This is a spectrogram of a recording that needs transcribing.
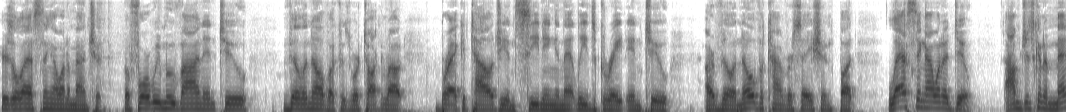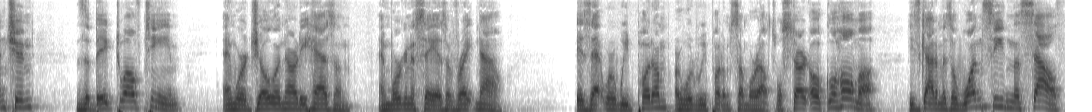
Here's the last thing I want to mention before we move on into Villanova, because we're talking about bracketology and seeding, and that leads great into our Villanova conversation. But last thing I want to do, I'm just going to mention the Big 12 team and where Joe Lunardi has them, and we're going to say as of right now, is that where we'd put them, or would we put them somewhere else? We'll start Oklahoma. He's got them as a one seed in the South.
